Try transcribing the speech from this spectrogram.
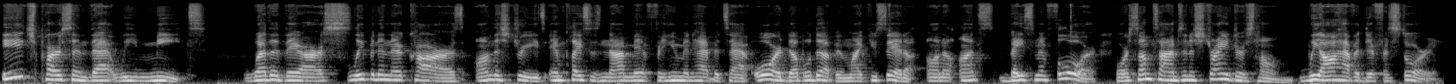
each person that we meet, whether they are sleeping in their cars on the streets in places not meant for human habitat or doubled up and like you said on an aunt's basement floor or sometimes in a stranger's home we all have a different story.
